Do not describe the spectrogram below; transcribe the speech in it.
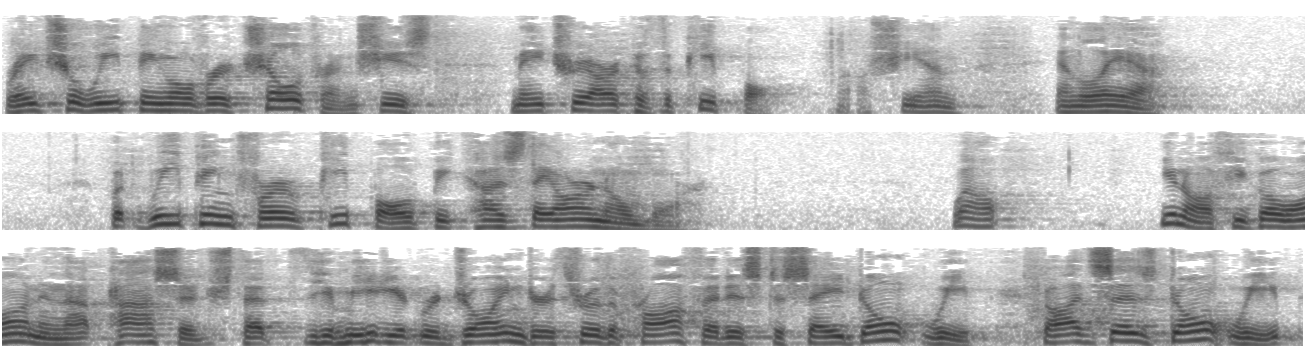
Rachel weeping over her children. She's matriarch of the people. Well, she and, and Leah. But weeping for people because they are no more. Well, you know, if you go on in that passage, that the immediate rejoinder through the prophet is to say, don't weep. God says, don't weep,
